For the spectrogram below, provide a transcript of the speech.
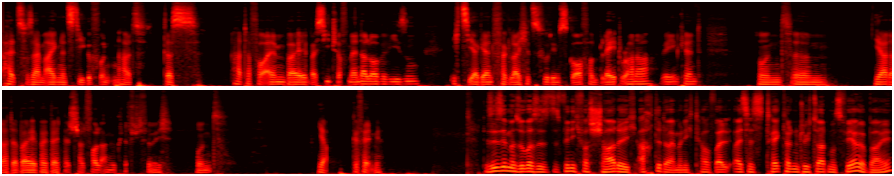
halt zu seinem eigenen Stil gefunden hat. Das hat er vor allem bei, bei Siege of Mandalore bewiesen. Ich ziehe ja gern Vergleiche zu dem Score von Blade Runner, wer ihn kennt. Und ähm, ja, da hat er bei, bei Bad Batch halt voll angeknüpft für mich. Und ja, gefällt mir. Das ist immer sowas, das finde ich fast schade, ich achte da immer nicht drauf, weil also es trägt halt natürlich zur Atmosphäre bei.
